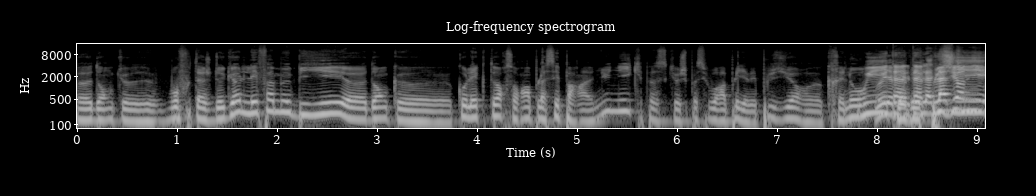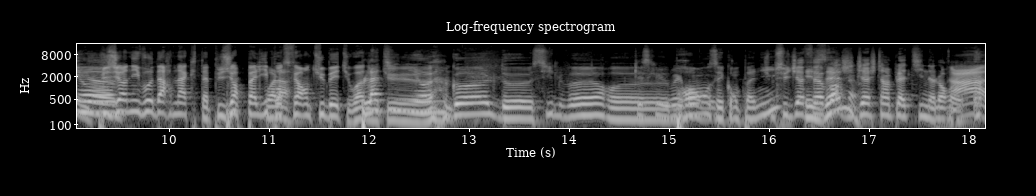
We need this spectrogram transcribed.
Euh, donc, euh, beau foutage de gueule. Les fameux billets euh, donc euh, collector sont remplacés par un unique, parce que je ne sais pas si vous vous rappelez, il y avait plusieurs euh, créneaux. Oui, t'as platine, plusieurs, ni- euh, plusieurs niveaux d'arnaque. T'as plusieurs paliers Voilà. pour te faire entuber, tu vois. donc, Platinum, euh, gold, silver, euh, que- ouais, bronze et compagnie. Je me suis déjà et fait avoir, j'ai déjà acheté un platine. Alors, Ah,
